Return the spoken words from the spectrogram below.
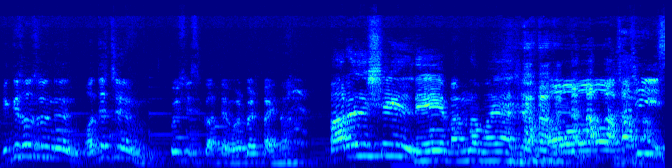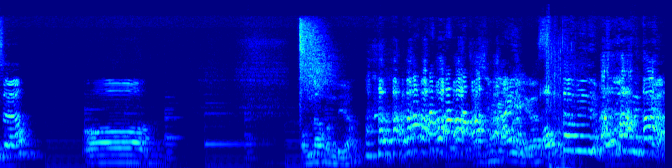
민규 선수는 언제쯤 볼 수 있을 것 같아요 월별 파이널 빠른 시일 내에 만나봐야죠. 어 자신이 있어요? 어, 없나 본데요? 자신감을 아니. 없다면 뭐가 문제야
